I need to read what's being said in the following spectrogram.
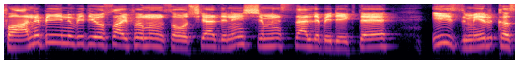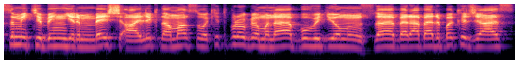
Fani Bey'in video sayfamıza hoş geldiniz. Şimdi sizlerle birlikte İzmir Kasım 2025 aylık namaz vakit programına bu videomuzda beraber bakacağız.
